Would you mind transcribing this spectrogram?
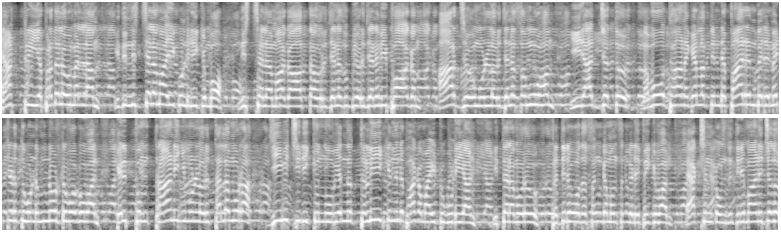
രാഷ്ട്രീയ പ്രതലവുമെല്ലാം ഇതിൽ നിശ്ചലമായി കൊണ്ടിരിക്കുമ്പോൾ നിശ്ചലമാകാത്ത ഒരു ജന ഒരു ജനവിഭാഗം ആർജവമുള്ള ഒരു ജനസമൂഹം ഈ രാജ്യത്ത് നവോത്ഥാന കേരളത്തിന്റെ പാരമ്പര്യം ഏറ്റെടുത്തുകൊണ്ട് മുന്നോട്ട് പോകുവാൻ കെൽപ്പും ത്രാണിയുമുള്ള ഒരു തലമുറ ജീവിച്ചിരിക്കുന്നു എന്ന് തെളിയിക്കുന്നതിന്റെ ഭാഗമായിട്ട് കൂടിയാണ് ഇത്തരമൊരു പ്രതിരോധ സംഗമം സംഘടിപ്പിക്കുവാൻ ആക്ഷൻ കൗൺസിൽ തീരുമാനിച്ചത്.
